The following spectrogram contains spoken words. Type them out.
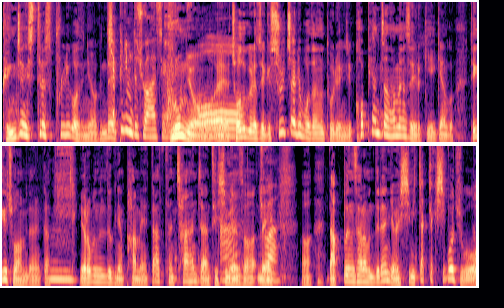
굉장히 스트레스 풀리거든요. 근데 셰프님도 좋아하세요? 그럼요. 네, 저도 그래서 이렇게 술자리보다는 도리어 이제 커피 한 잔 하면서 이렇게 얘기하는 거 되게 좋아합니다. 그러니까 음. 여러분들도 그냥 밤에 따뜻한 차 한 잔 드시면서 아, 네, 어, 나쁜 사람들은 열심히 짝짝 씹어주고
